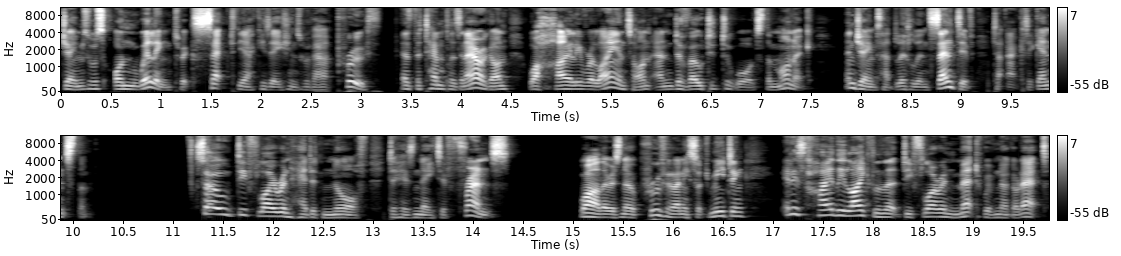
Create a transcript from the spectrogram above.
James was unwilling to accept the accusations without proof, as the Templars in Aragon were highly reliant on and devoted towards the monarch, and James had little incentive to act against them. So de Floyran headed north to his native France. While there is no proof of any such meeting, it is highly likely that de Floyran met with Nogaret,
